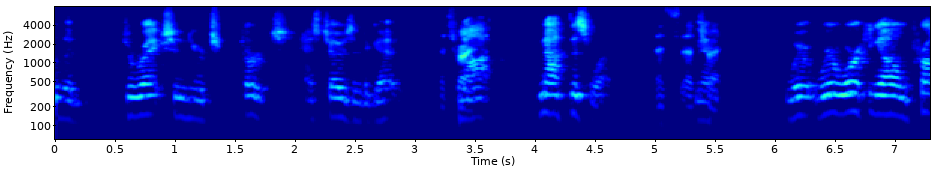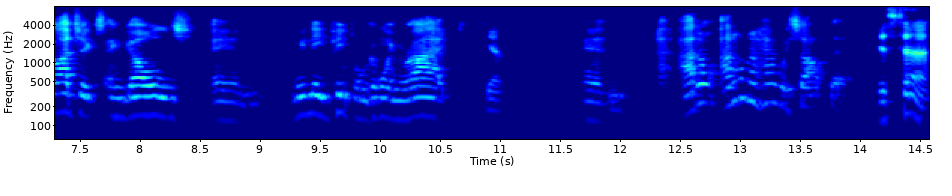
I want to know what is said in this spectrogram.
the direction your church has chosen to go. That's right. Not, not this way. That's that's you know, right. We're we're working on projects and goals, and we need people going right. Yep. And I don't I don't know how we solve that. It's tough.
